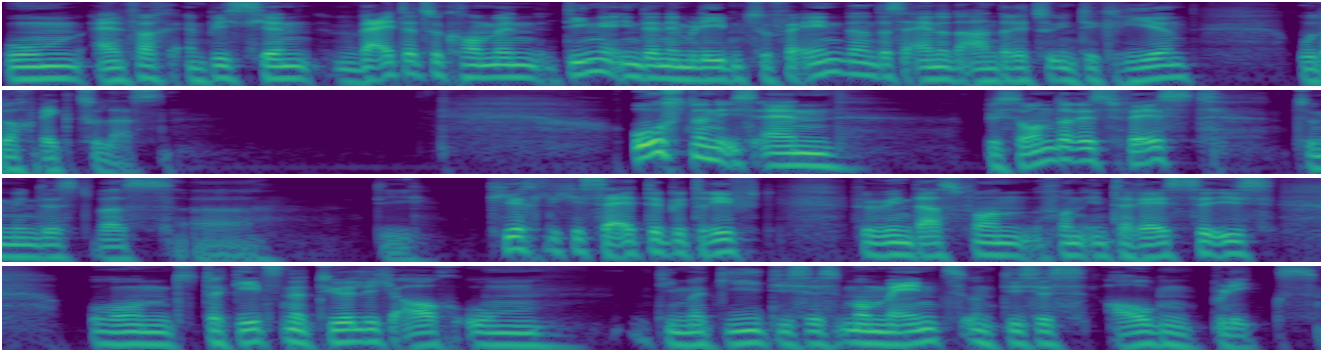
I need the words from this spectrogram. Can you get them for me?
um einfach ein bisschen weiterzukommen, Dinge in deinem Leben zu verändern, das ein oder andere zu integrieren oder auch wegzulassen. Ostern ist ein besonderes Fest, zumindest was äh, die kirchliche Seite betrifft, für wen das von, von Interesse ist. Und da geht es natürlich auch um die Magie dieses Moments und dieses Augenblicks.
